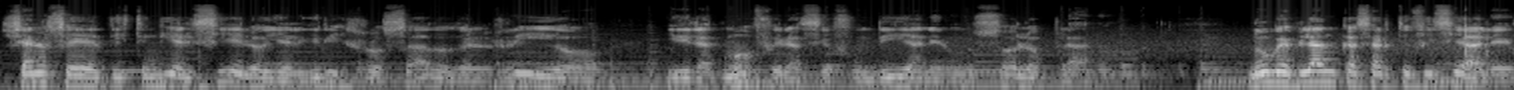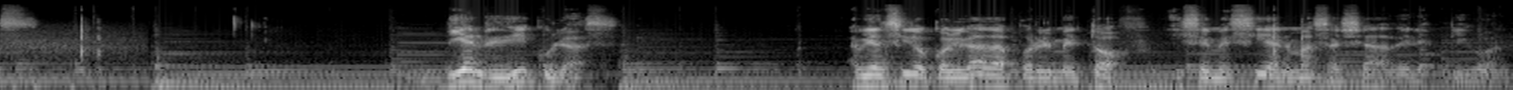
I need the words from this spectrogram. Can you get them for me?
Ya no se distinguía el cielo y el gris rosado del río y de la atmósfera se fundían en un solo plano. Nubes blancas artificiales, bien ridículas, habían sido colgadas por el Metov y se mecían más allá del espigón.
